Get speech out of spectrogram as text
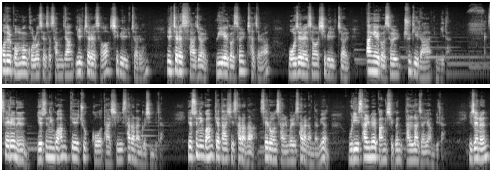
오늘 본문 골로새서 3장 1절에서 11절은 1절에서 4절 위의 것을 찾으라 5절에서 11절 땅의 것을 죽이라입니다. 세례는 예수님과 함께 죽고 다시 살아난 것입니다. 예수님과 함께 다시 살아나 새로운 삶을 살아간다면 우리 삶의 방식은 달라져야 합니다. 이제는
